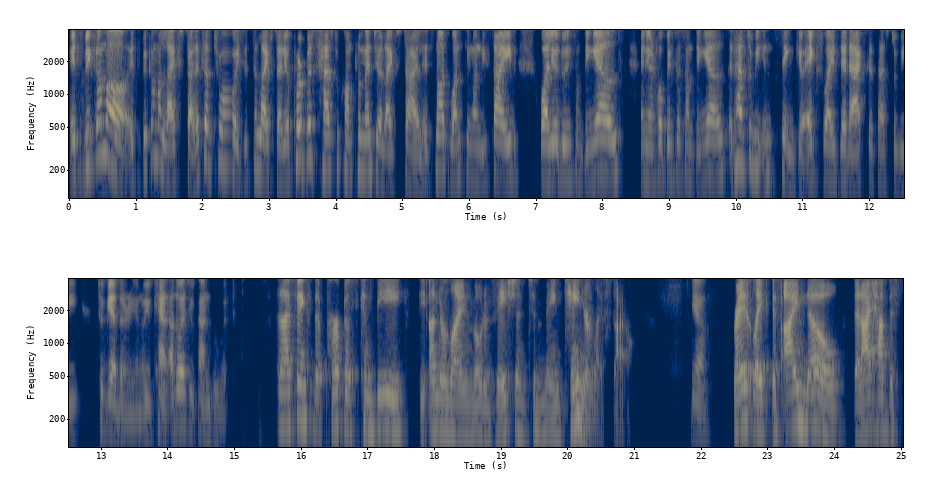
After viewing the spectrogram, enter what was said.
it's become a it's become a lifestyle. It's a choice. It's a lifestyle. Your purpose has to complement your lifestyle. It's not one thing on the side while you're doing something else and you're hoping for something else. It has to be in sync. Your xyz axis has to be together you know. You can't otherwise you can't do it. And i think that purpose can be the underlying motivation to maintain your lifestyle. Yeah right? Like if I know that I have this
